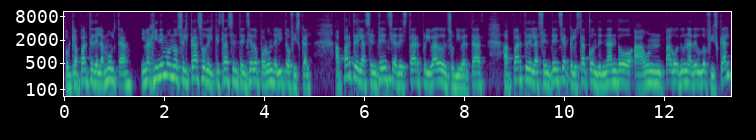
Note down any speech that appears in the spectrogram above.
porque aparte de la multa, Imaginémonos el caso del que está sentenciado por un delito fiscal. Aparte de la sentencia de estar privado en su libertad, aparte de la sentencia que lo está condenando a un pago de un adeudo fiscal,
